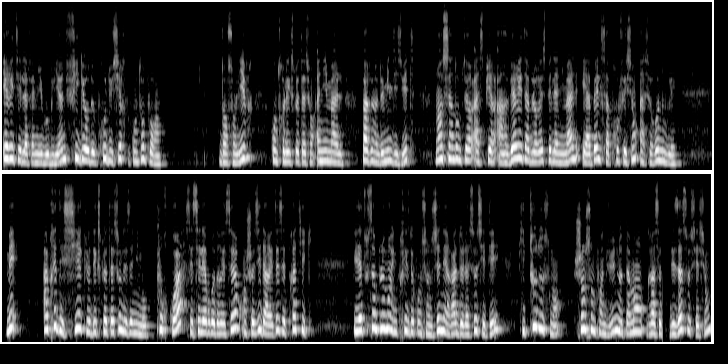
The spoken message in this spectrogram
héritier de la famille Bouglione, figure de proue du cirque contemporain. Dans son livre Contre l'exploitation animale, paru en 2018, l'ancien dompteur aspire à un véritable respect de l'animal et appelle sa profession à se renouveler. Mais après des siècles d'exploitation des animaux, pourquoi ces célèbres dresseurs ont choisi d'arrêter cette pratique? Il y a tout simplement une prise de conscience générale de la société qui tout doucement change son point de vue, notamment grâce à des associations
